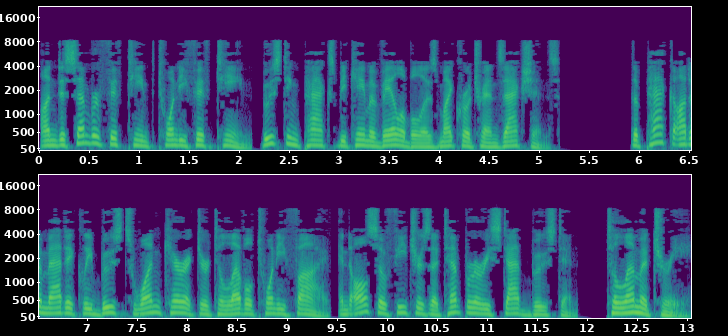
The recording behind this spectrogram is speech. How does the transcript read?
On December 15, 2015, boosting packs became available as microtransactions. The pack automatically boosts one character to level 25, and also features a temporary stat boost and telemetry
